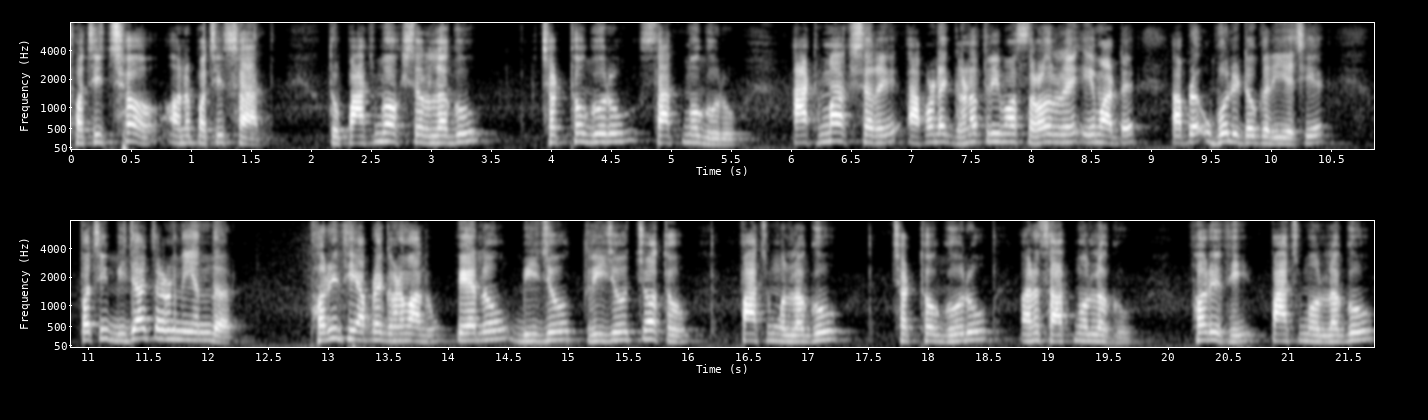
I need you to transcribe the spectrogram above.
પછી છ અને પછી સાત. તો પાંચમો અક્ષર લઘુ, છઠ્ઠો ગુરુ, સાતમો ગુરુ. આઠમા અક્ષરે આપણે ગણતરીમાં સરળ રહે એ માટે આપણે ઊભો લીટો કરીએ છીએ. પછી બીજા ચરણની અંદર ફરીથી આપણે ગણવાનું. પહેલો, બીજો, ત્રીજો, ચોથો, પાંચમો લઘુ, છઠ્ઠો ગુરુ અને સાતમો લઘુ. ફરીથી પાંચમો લઘુ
